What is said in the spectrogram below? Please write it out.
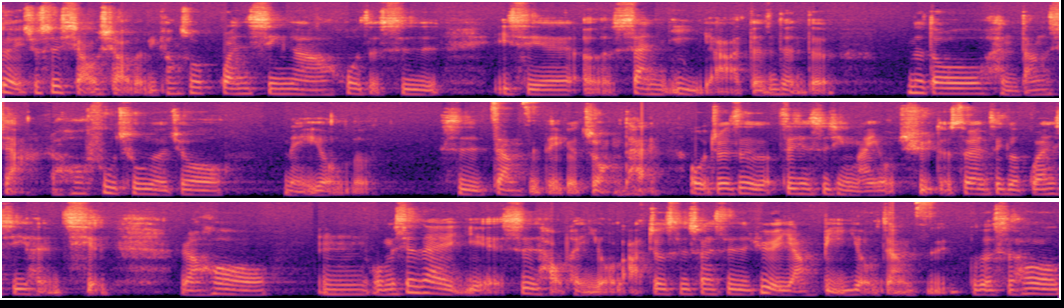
对，就是小小的，比方说关心啊，或者是一些呃善意啊等等的。那都很当下，然后付出了就没有了，是这样子的一个状态。我觉得这个这件事情蛮有趣的，虽然这个关系很浅，然后嗯，我们现在也是好朋友啦，就是算是岳阳笔友这样子。有的时候，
